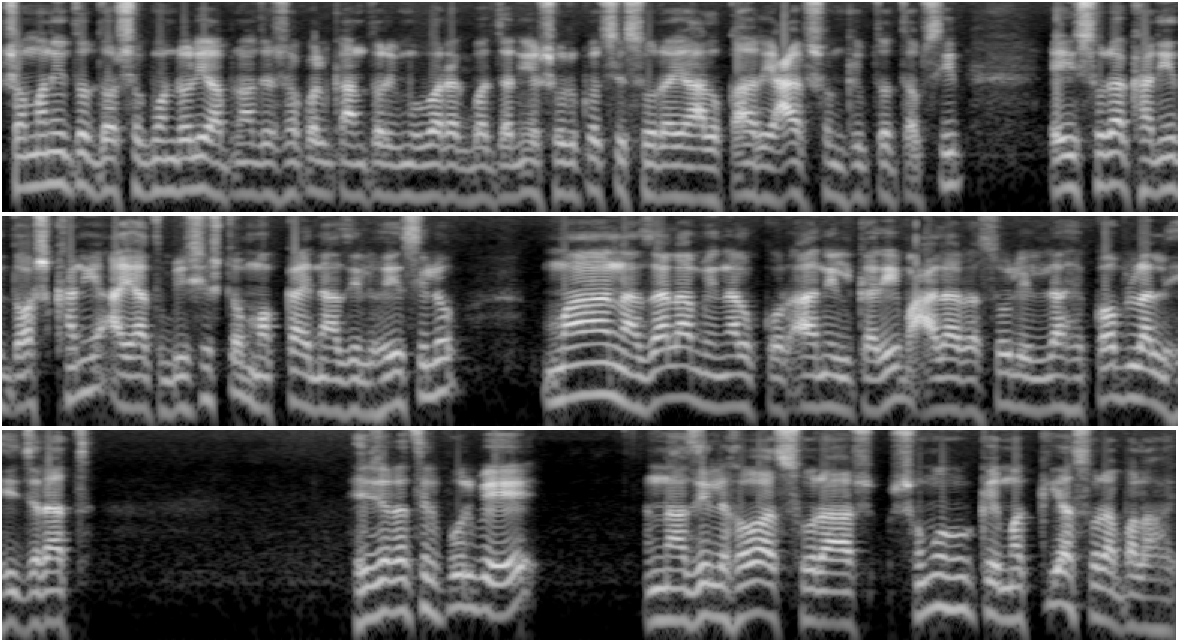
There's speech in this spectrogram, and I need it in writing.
সম্মানিত দর্শক মণ্ডলী আপনাদের সকলকে আন্তরিক মুবারকবাদ জানিয়ে শুরু করছি সুরাই আল কারিয়ার সংক্ষিপ্ত তফসির এই সুরাখানি দশখানি আয়াত বিশিষ্ট মক্কায় নাজিল হয়েছিল মা নাজালা মিনাল কোরআনিল করিম আলা রসুলিল্লাহ কবলাল হিজরাত হিজরাতের পূর্বে নাজিল হওয়া সুরা সমূহকে মাক্কিয়া সুরা বলা হয়।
